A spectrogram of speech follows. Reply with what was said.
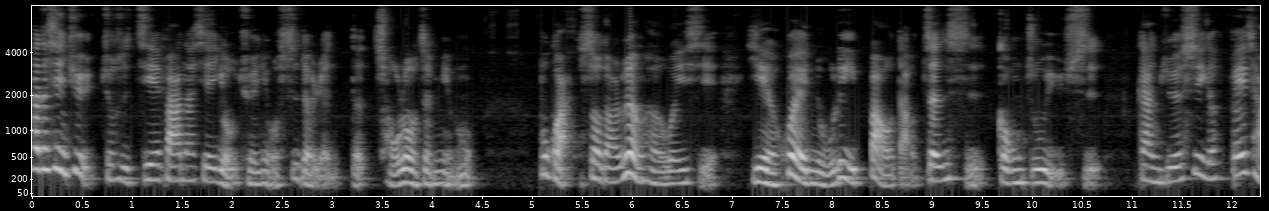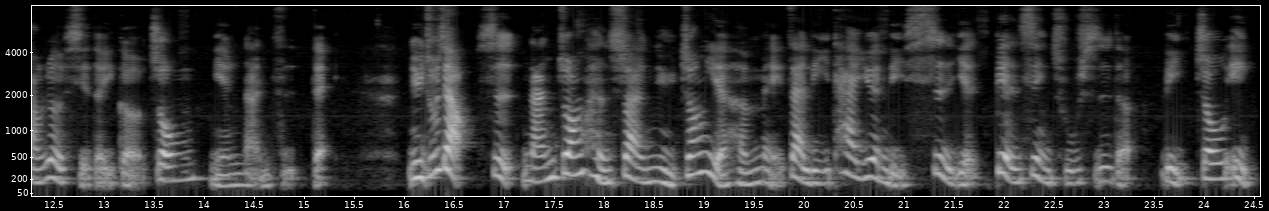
他的兴趣就是揭发那些有权有势的人的丑陋真面目，不管受到任何威胁，也会努力报道真实，公诸于世。感觉是一个非常热血的一个中年男子，对。女主角是男装很帅，女装也很美，在梨泰院里饰演变性厨师的李周印。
